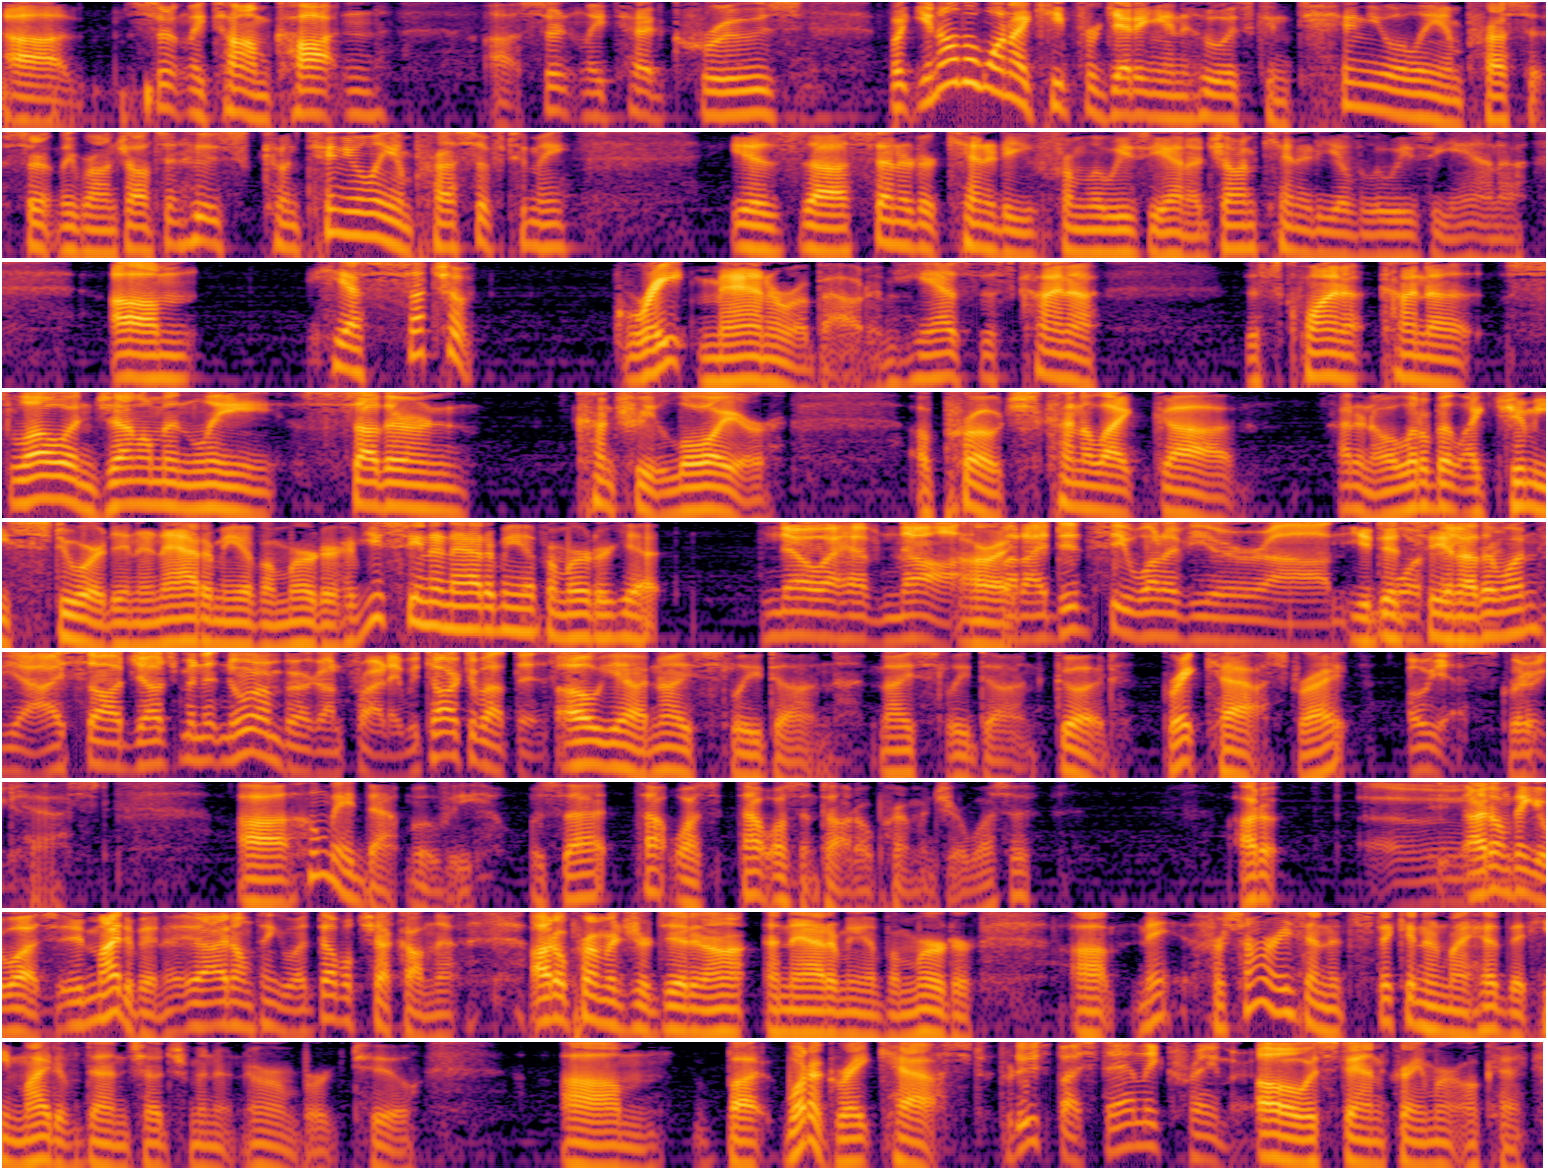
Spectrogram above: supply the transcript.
Uh, certainly Tom Cotton, uh, certainly Ted Cruz. But you know the one I keep forgetting and who is continually impressive, certainly Ron Johnson, who's continually impressive to me is uh, Senator Kennedy from Louisiana, John Kennedy of Louisiana. Um, he has such a great manner about him. He has this kind of this kind of slow and gentlemanly Southern country lawyer approach, kind of like uh, I don't know, a little bit like Jimmy Stewart in Anatomy of a Murder. Have you seen Anatomy of a Murder yet? No, I have not. All right. But I did see one of your. Um, You did see another one? Yeah, I saw Judgment at Nuremberg on Friday. We talked about this. Oh yeah, nicely done, nicely done. Good, great cast, right? Oh, yes. Great cast. Uh, who made that movie? Was that that was that wasn't Otto Preminger, was it? Otto. I don't think it was. It might have been. I don't think it was. Double check on that. Otto Preminger did an Anatomy of a Murder. Uh, may, for some reason, it's sticking in my head that he might have done Judgment at Nuremberg too. Um, but what a great cast! Produced by Stanley Kramer. Oh, is Stan Kramer? Okay.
